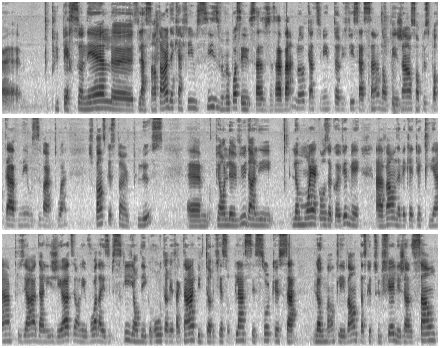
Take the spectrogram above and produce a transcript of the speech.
euh, plus personnel, euh, la senteur de café aussi, je veux pas, ça, ça, vend, là, quand tu viens de torréfier, ça sent, donc les gens sont plus portés à venir aussi vers toi. Je pense que c'est un plus. Euh, puis on l'a vu dans les, le moins à cause de COVID, mais avant, on avait quelques clients, plusieurs dans les GA, on les voit dans les épiceries, ils ont des gros torréfacteurs, puis ils torréfiaient sur place. C'est sûr que ça augmente les ventes parce que tu le fais, les gens le sentent.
